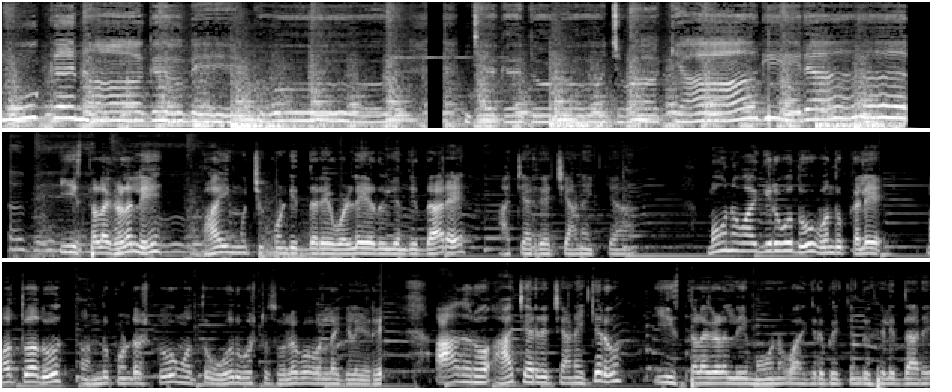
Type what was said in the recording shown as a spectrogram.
ಮೂಕನಾಗಬೇಕು. ಜಗದೊಳು ಜ್ವಾಕ್ಯಾಗಿರ ಈ ಸ್ಥಳಗಳಲ್ಲಿ ಬಾಯಿ ಮುಚ್ಚಿಕೊಂಡಿದ್ದರೆ ಒಳ್ಳೆಯದು ಎಂದಿದ್ದಾರೆ ಆಚಾರ್ಯ ಚಾಣಕ್ಯ. ಮೌನವಾಗಿರುವುದು ಒಂದು ಕಲೆ ಮತ್ತು ಅದು ಅಂದುಕೊಂಡಷ್ಟು ಮತ್ತು ಓದುವಷ್ಟು ಸುಲಭವಲ್ಲ ಗೆಳೆಯರೆ. ಆದರೂ ಆಚಾರ್ಯ ಚಾಣಕ್ಯರು ಈ ಸ್ಥಳಗಳಲ್ಲಿ ಮೌನವಾಗಿರಬೇಕೆಂದು ಹೇಳಿದ್ದಾರೆ.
